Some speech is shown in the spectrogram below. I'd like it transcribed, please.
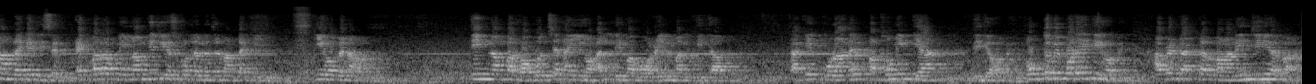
নাম রেখে দিয়েছেন একবার আপনি ইমামকে জিজ্ঞেস করলেন যে নামটা কি? কি হবে নাম? তিন নাম্বার হক হচ্ছে আই ইলমাল কিতাব। তাকে কোরআনের প্রাথমিক জ্ঞান দিতে হবে। মুক্তবি পড়াইতেই হবে। আপনি ডাক্তার বানান, ইঞ্জিনিয়ার বানান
